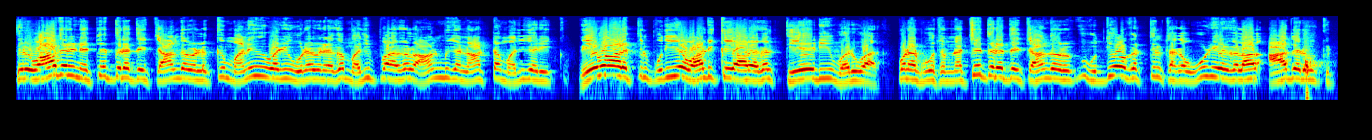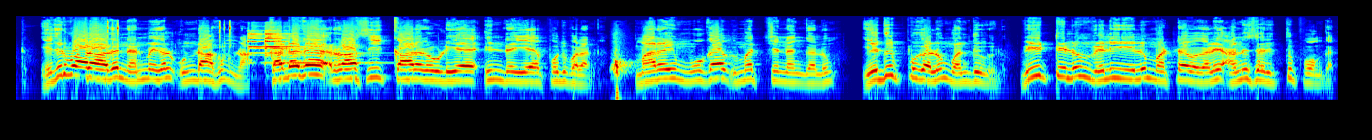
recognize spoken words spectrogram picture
திருவாதிரை நட்சத்திரத்தை சார்ந்தவர்களுக்கு மனைவி வழி உறவினர்கள் மதிப்பார்கள் ஆன்மீக நாட்டம் அதிகரிக்கும். வியாபாரத்தில் புதிய வாடிக்கையாளர்கள் தேடி வருவார். புனர்பூசம் நட்சத்திரத்தை சார்ந்தவர்களுக்கு உத்தியோகத்தில் சக ஊழியர்களால் ஆதரவு கிட்டும். எதிர்பாராத நன்மைகள் உண்டாகும் நாள். கடக ராசிக்காரர்களுடைய இன்றைய பொது பலன்கள் மறைமுக விமர்சனங்களும் எதிர்ப்புகளும் வந்துவிடும். வீட்டிலும் வெளியிலும் மற்றவர்களை அனுசரித்து போங்கள்.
